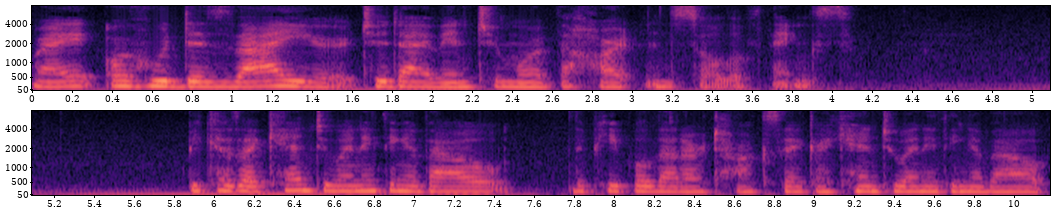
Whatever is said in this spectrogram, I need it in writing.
right? Or who desire to dive into more of the heart and soul of things because I can't do anything about the people that are toxic. I can't do anything about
